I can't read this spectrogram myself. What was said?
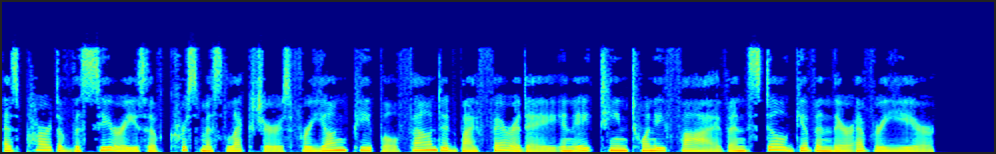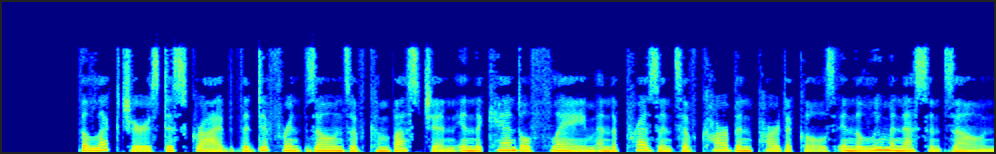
as part of the series of Christmas lectures for young people founded by Faraday in 1825 and still given there every year. The lectures described the different zones of combustion in the candle flame and the presence of carbon particles in the luminescent zone.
